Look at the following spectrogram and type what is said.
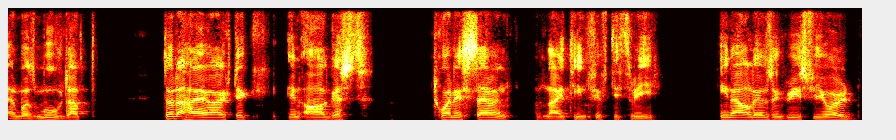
and was moved up to the high Arctic in August 27, 1953. He now lives in Grise Fiord,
